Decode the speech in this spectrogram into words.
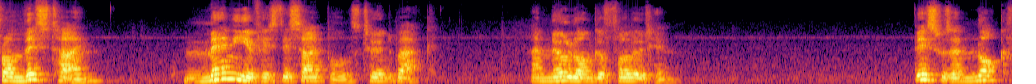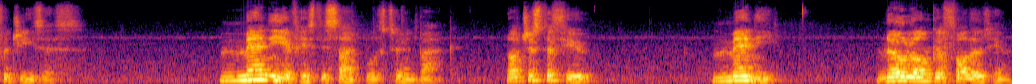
from this time, many of his disciples turned back and no longer followed him. This was a knock for Jesus. Many of his disciples turned back, not just a few, many no longer followed him.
